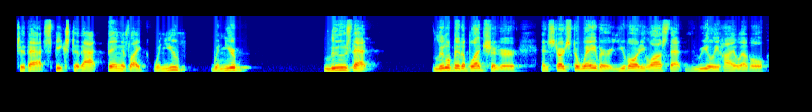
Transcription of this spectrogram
to that speaks to that thing is like when you when you lose that little bit of blood sugar and starts to waver, you've already lost that really high level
